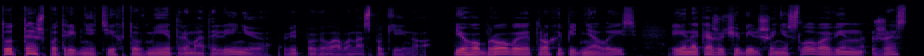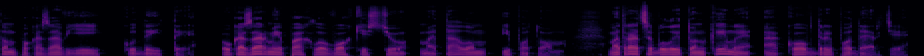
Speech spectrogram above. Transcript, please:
Тут теж потрібні ті, хто вміє тримати лінію, відповіла вона спокійно. Його брови трохи піднялись, і, не кажучи більше ні слова, він жестом показав їй, куди йти. У казармі пахло вогкістю, металом і потом. Матраци були тонкими, а ковдри подерті.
